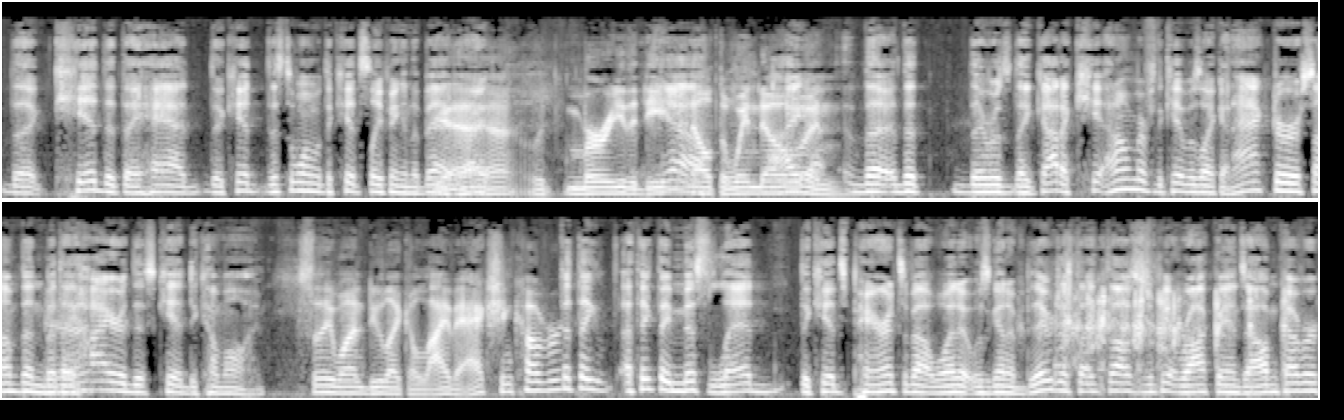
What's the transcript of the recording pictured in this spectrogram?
the kid that they had, the kid, this is the one with the kid sleeping in the bed, yeah, right? yeah. With Murray the demon Yeah. out the window I- and the the there was they got a kid. I don't remember if the kid was like an actor or something, but they hired this kid to come on. So they want to do like a live action cover. But they, I think they misled the kid's parents about what it was going to be. They were just like thought it was going to be a rock band's album cover,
